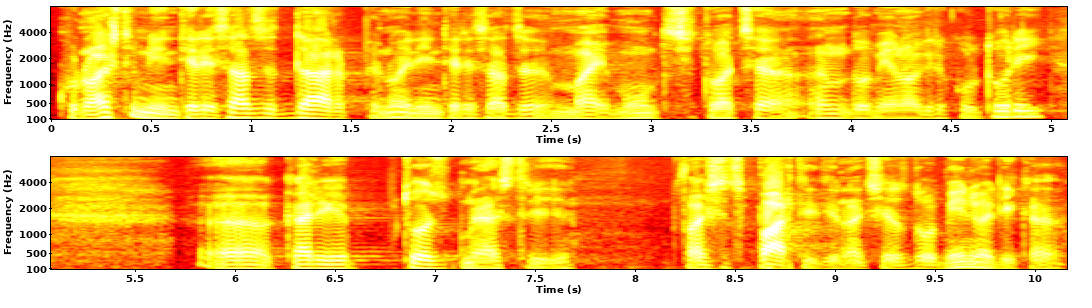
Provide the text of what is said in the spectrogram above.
cunoaștem, ne interesează, dar pe noi ne interesează mai mult situația în domeniul agriculturii, care toți dumneavoastră faceți parte din acest domeniu, adică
